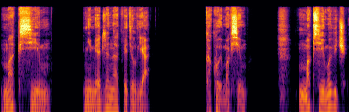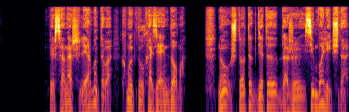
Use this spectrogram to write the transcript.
«Максим», — немедленно ответил я. «Какой Максим?» «Максимович». «Персонаж Лермонтова?» — хмыкнул хозяин дома. «Ну, что-то где-то даже символично».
